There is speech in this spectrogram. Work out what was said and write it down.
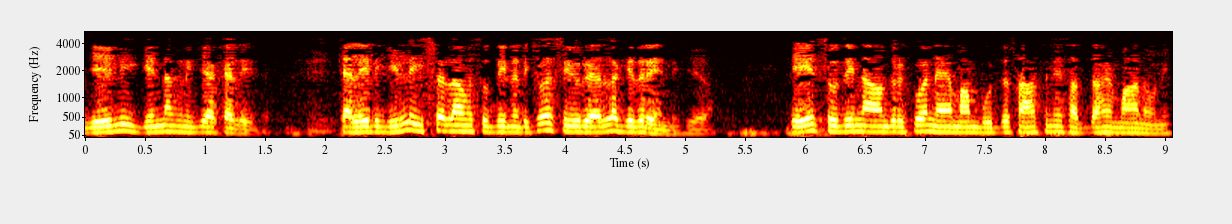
ගේලි ගෙන්නගෙන ගියා කැලේට. කැලේට ගිහිල්ලා ඉස්සලාම සුදින්නට කිව්වා සිවුරු ඇල්ලලා ගෙදර එන්න කියලා. ඒ සුදින්න ආඳුර කිව්වා නෑ මම බුද්ධ ශාසනයේ සද්ධාවේ මානෝනේ.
